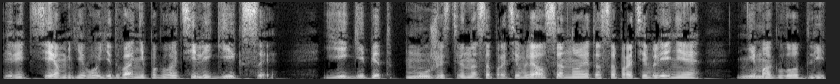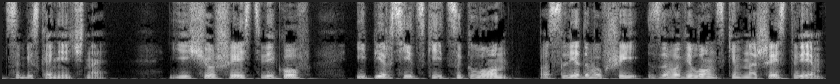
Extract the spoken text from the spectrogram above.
Перед тем его едва не поглотили гиксы. Египет мужественно сопротивлялся, но это сопротивление не могло длиться бесконечно. Еще шесть веков и персидский циклон, последовавший за вавилонским нашествием,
